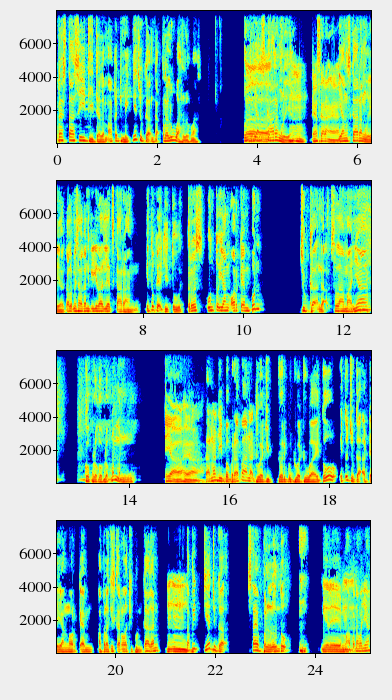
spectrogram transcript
prestasi di dalam akademiknya juga enggak terlalu wah loh mas. Untuk Eh, yang sekarang loh ya. Mm-mm. Yang sekarang ya. Yang sekarang loh ya. Kalau misalkan kita lihat sekarang, itu kayak gitu. Terus untuk yang orkem pun juga enggak selamanya goblok-goblok nemen. Iya, iya. Karena di beberapa anak dua di 2022 itu itu juga ada yang ngorkem apalagi sekarang lagi bunka kan. Mm-mm. Tapi dia juga stable untuk ngirim Hmm. apa namanya?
